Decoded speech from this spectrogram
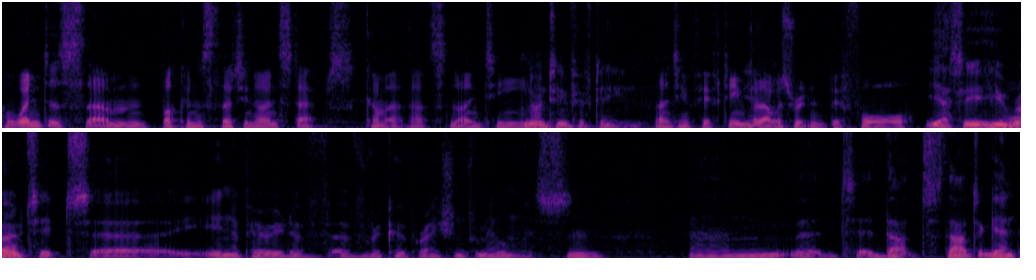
when does um, Buchan's 39 Steps come out? That's 19... 1915. 1915, yeah. but that was written before. Yes, he, he wrote it uh, in a period of, of recuperation from illness. Mm. Um, that that again,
